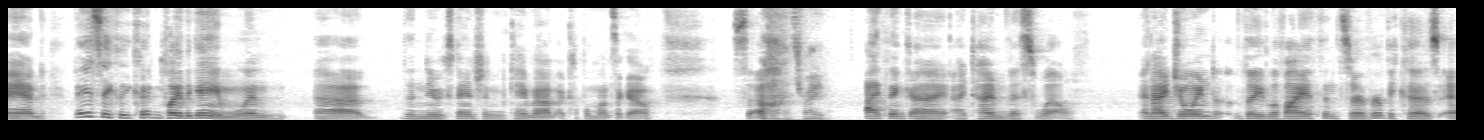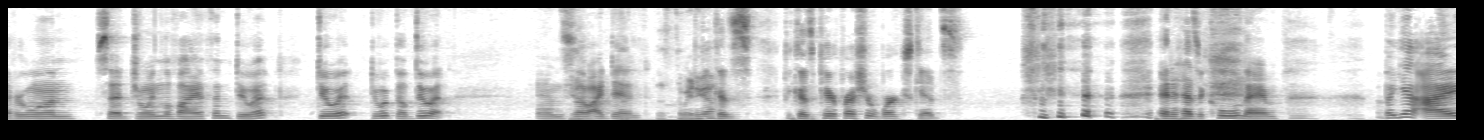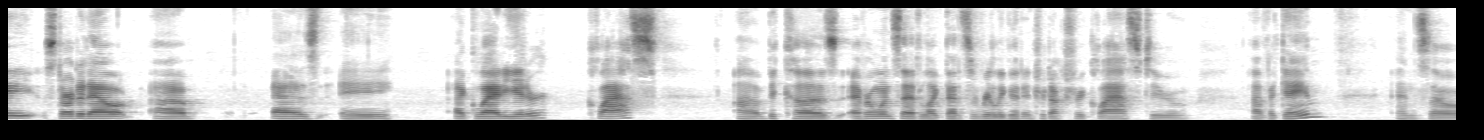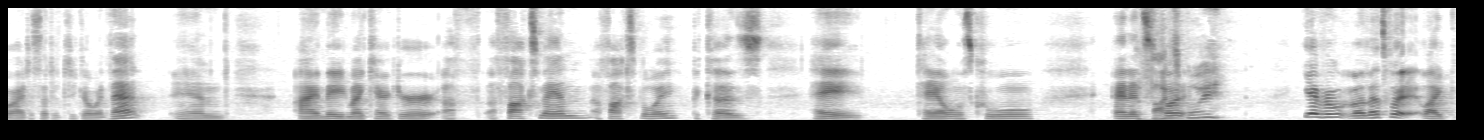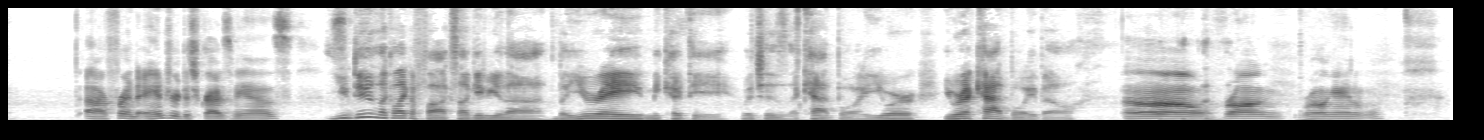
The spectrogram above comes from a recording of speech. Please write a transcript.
and basically couldn't play the game when uh, the new expansion came out a couple months ago. So That's right. I think I, I timed this well. And I joined the Leviathan server because everyone said, join Leviathan, do it, do it, do it, Bill, do it. And so Yeah, I did That's the way to go. because because peer pressure works, kids. and it has a cool name. But yeah, I started out uh, as a a gladiator class uh, because everyone said like that's a really good introductory class to uh, the game, and so I decided to go with that. And I made my character a, a fox man, a fox boy, because hey, tail is cool, and The it's Fox fun. Boy? Yeah, well, that's what like our friend Andrew describes me as. You do look like a fox, I'll give you that. But you're a Miqo'te, which is a cat boy. You're you're a cat boy, Bill. Oh, wrong, wrong animal.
